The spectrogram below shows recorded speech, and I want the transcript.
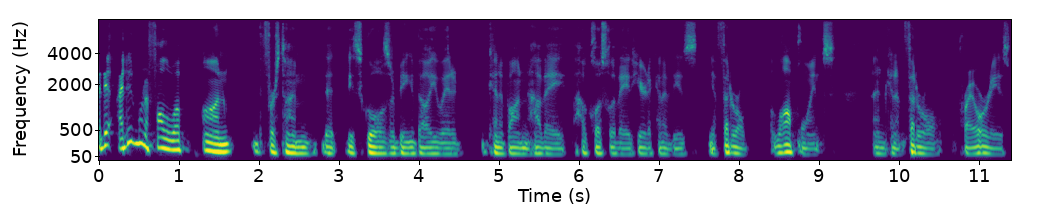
I did, I did want to follow up on the first time that these schools are being evaluated, kind of on how they how closely they adhere to kind of these you know, federal law points and kind of federal priorities.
